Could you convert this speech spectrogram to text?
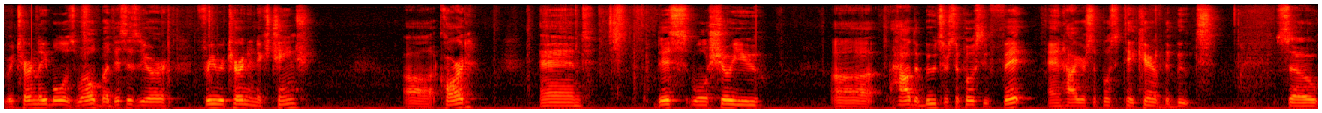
return label as well, but this is your free return and exchange uh, card. And this will show you uh, how the boots are supposed to fit and how you're supposed to take care of the boots. So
